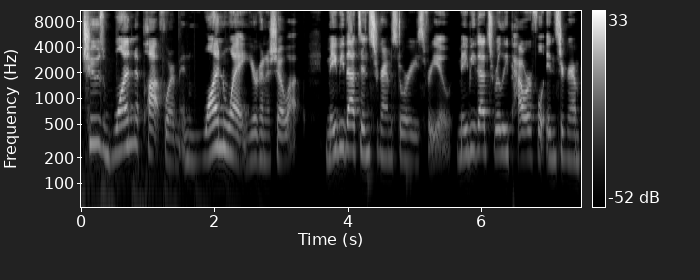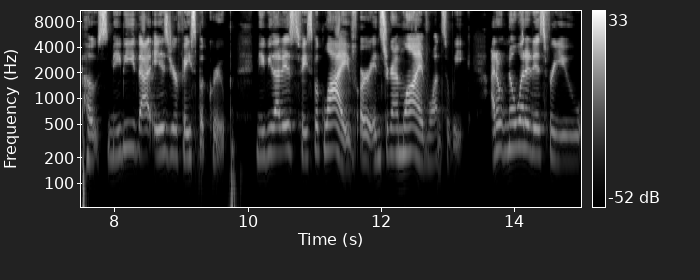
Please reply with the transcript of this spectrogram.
Choose one platform and one way you're going to show up. Maybe that's Instagram stories for you. Maybe that's really powerful Instagram posts. Maybe that is your Facebook group. Maybe that is Facebook Live or Instagram Live once a week. I don't know what it is for you,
